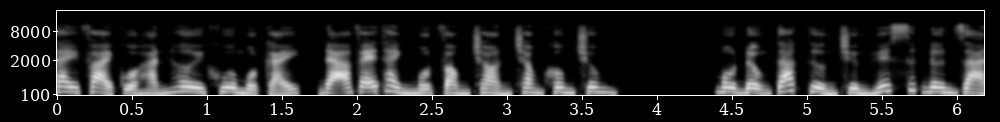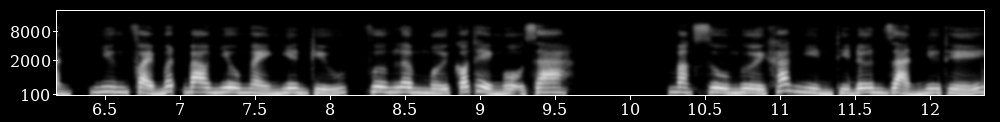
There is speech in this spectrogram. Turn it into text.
Tay phải của hắn hơi khua một cái, đã vẽ thành một vòng tròn trong không trung. Một động tác tưởng chừng hết sức đơn giản, nhưng phải mất bao nhiêu ngày nghiên cứu, Vương Lâm mới có thể ngộ ra. Mặc dù người khác nhìn thì đơn giản như thế,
